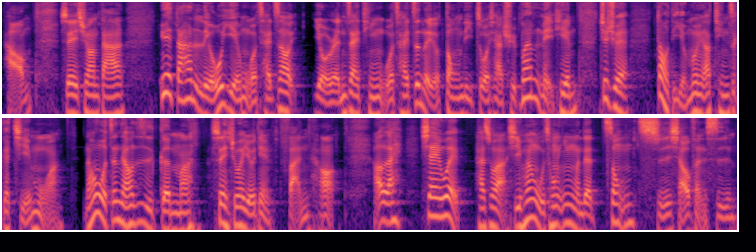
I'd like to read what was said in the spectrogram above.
好，所以希望大家，因为大家留言，我才知道有人在听，我才真的有动力做下去。不然每天就觉得到底有没有人要听这个节目啊？然后我真的要日更吗？所以就会有点烦。好，好，来下一位，他说啊，喜欢武聪英文的忠实小粉丝。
